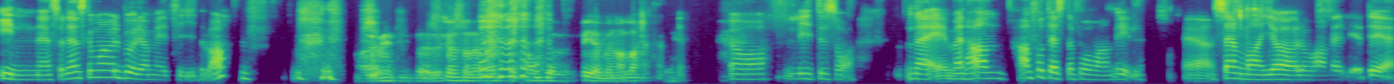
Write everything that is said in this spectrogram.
inne så den ska man väl börja med i tid va? Ja, jag vet inte, det känns som den värsta febern har lagt sig. Ja, lite så. Nej, men han, han får testa på vad han vill. Eh, sen vad han gör och vad han väljer, det,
